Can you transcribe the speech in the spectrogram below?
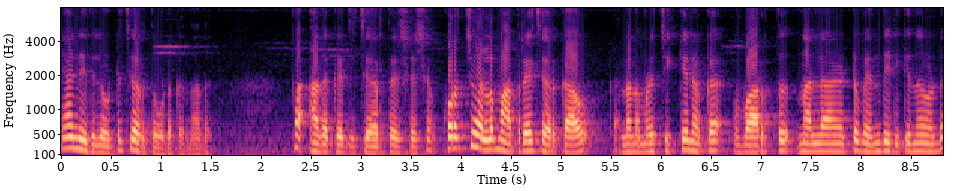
ഞാൻ ഇതിലോട്ട് ചേർത്ത് കൊടുക്കുന്നത്. അപ്പം അതൊക്കെ ചേർത്ത ശേഷം കുറച്ച് വെള്ളം മാത്രമേ ചേർക്കാവൂ. കാരണം നമ്മുടെ ചിക്കനൊക്കെ വറുത്ത് നല്ലതായിട്ട് വെന്തിരിക്കുന്നതുകൊണ്ട്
